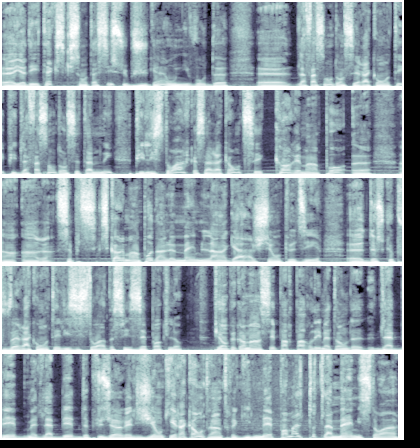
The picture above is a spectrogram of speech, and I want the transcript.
euh, il y a des textes qui sont assez subjugants au niveau de, euh, de la façon dont c'est raconté, puis de la façon dont c'est amené, puis l'histoire que ça raconte, c'est carrément pas euh, en, en- c'est c'est carrément pas dans le même langage, si on peut dire, euh, de ce que pouvaient raconter les histoires de ces époques-là. Puis on peut commencer par parler, mettons, de, de la Bible, mais de la Bible de plusieurs religions qui racontent, entre guillemets, pas mal toute la même histoire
